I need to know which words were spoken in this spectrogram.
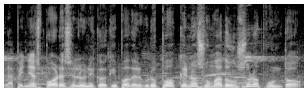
La Peña Sport es el único equipo del grupo que no ha sumado un solo punto.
